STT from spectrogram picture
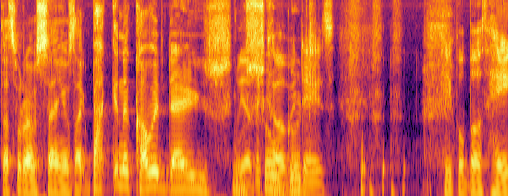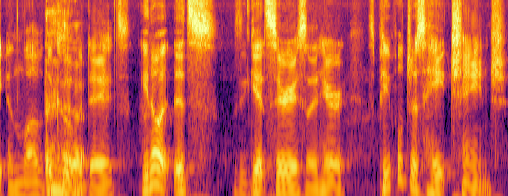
That's what I was saying. It was like back in the COVID days. Yeah, the so COVID good. days. People both hate and love the COVID Yeah. days. You know, it's to get serious in here. people just hate change.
